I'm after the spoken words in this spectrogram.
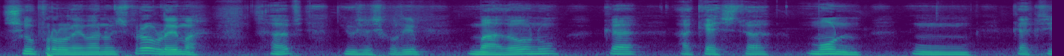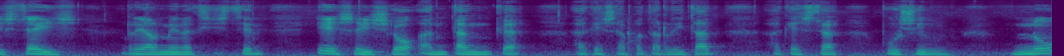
su problema no és problema, saps? Dius, escolti'm, m'adono que aquest món mm, que existeix, realment existent, és això en tant que aquesta paternitat, aquesta possible, no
